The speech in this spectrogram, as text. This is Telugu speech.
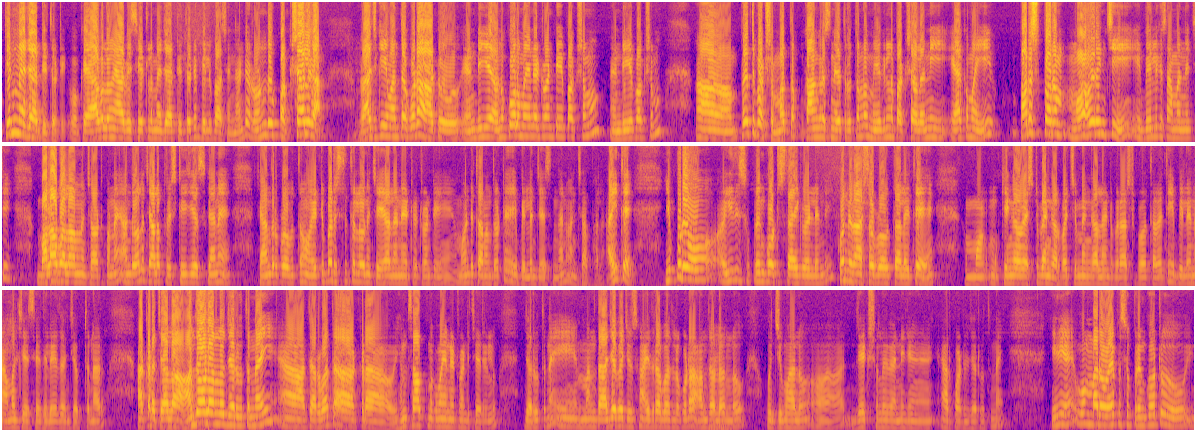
తిన్ మెజారిటీ తోటి ఒక కేవలం యాభై సీట్ల మెజారిటీ తోటి బిల్లు పాస్ అయింది. అంటే రెండు పక్షాలుగా రాజకీయం అంతా కూడా అటు ఎన్డీఏ అనుకూలమైనటువంటి పక్షము ఎన్డీఏ పక్షము ప్రతిపక్షం మొత్తం కాంగ్రెస్ నేతృత్వంలో మిగిలిన పక్షాలన్నీ ఏకమయ్యి పరస్పరం మోహరించి ఈ బిల్లుకి సంబంధించి బలాబలాలను చాటుకున్నాయి. అందువల్ల చాలా ప్రెస్టీజియస్గానే కేంద్ర ప్రభుత్వం ఎట్టి పరిస్థితుల్లోనే చేయాలనేటటువంటి మొండితనంతో ఈ బిల్లును చేసిందని మనం చెప్పాలి. అయితే ఇప్పుడు ఇది సుప్రీంకోర్టు స్థాయికి వెళ్ళింది. కొన్ని రాష్ట్ర ప్రభుత్వాలు అయితే ముఖ్యంగా వెస్ట్ బెంగాల్ పశ్చిమ బెంగాల్ లాంటి రాష్ట్ర ప్రభుత్వాలు అయితే ఈ బిల్లును అమలు చేసేది లేదని చెప్తున్నారు. అక్కడ చాలా ఆందోళనలు జరుగుతున్నాయి. ఆ తర్వాత అక్కడ హింసాత్మకమైనటువంటి చర్యలు జరుగుతున్నాయి. మనం తాజాగా చూసాం హైదరాబాద్లో కూడా ఆందోళనలు ఉద్యమాలు దీక్షలు ఇవన్నీ ఏర్పాట్లు జరుగుతున్నాయి. ఇది మరోవైపు సుప్రీంకోర్టు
